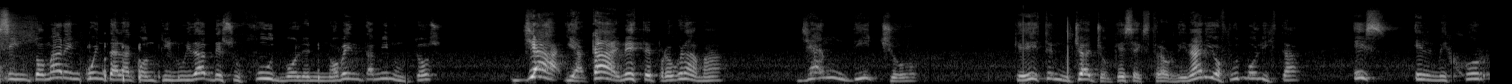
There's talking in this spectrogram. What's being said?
sin tomar en cuenta la continuidad de su fútbol en 90 minutos, ya y acá en este programa, ya han dicho que este muchacho, que es extraordinario futbolista, es el mejor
